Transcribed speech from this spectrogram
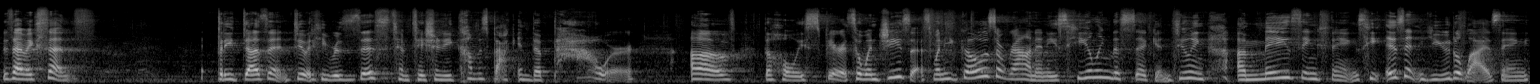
Does that make sense? But he doesn't do it. He resists temptation. He comes back in the power of the Holy Spirit. So when Jesus, when he goes around and he's healing the sick and doing amazing things, he isn't utilizing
